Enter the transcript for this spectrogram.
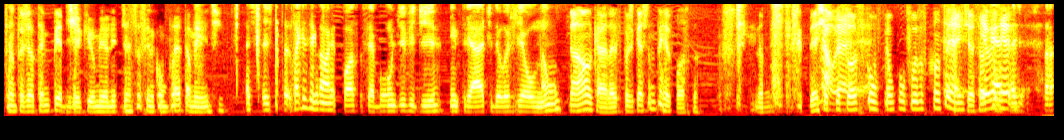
tanto, eu já até me perdi aqui o meu linha de raciocínio completamente. A gente, a gente, sabe que a gente tem que dar uma resposta se é bom dividir entre arte, ideologia ou não? Não, cara, esse podcast não tem resposta. Não. Deixa não, as pessoas é, tão confusas quanto é, a gente. Essa eu, é eu, tá.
